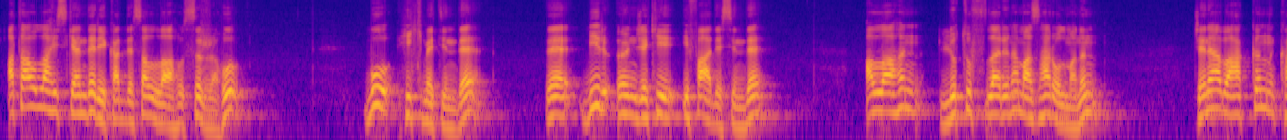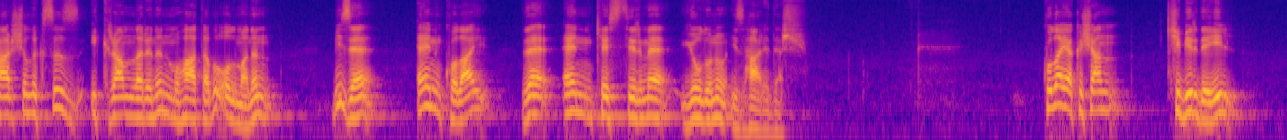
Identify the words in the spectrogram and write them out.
Ataullah İskenderi Kaddesallahu sırrahu bu hikmetinde ve bir önceki ifadesinde Allah'ın lütuflarına mazhar olmanın, Cenab-ı Hakk'ın karşılıksız ikramlarının muhatabı olmanın bize en kolay ve en kestirme yolunu izhar eder. Kula yakışan kibir değil,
